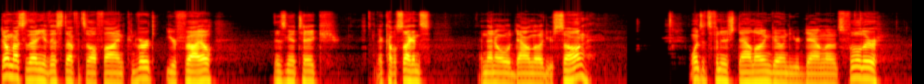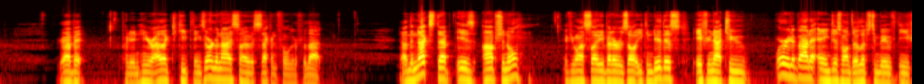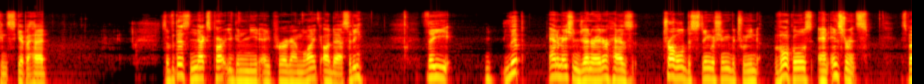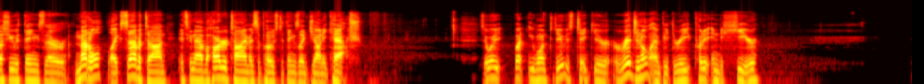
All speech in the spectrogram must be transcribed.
Don't mess with any of this stuff, it's all fine. Convert your file. This is going to take a couple seconds, and then it will download your song. Once it's finished downloading, go into your downloads folder, grab it, put it in here. I like to keep things organized, so I have a second folder for that. Now the next step is optional. If you want a slightly better result, you can do this. If you're not too worried about it and you just want their lips to move, then you can skip ahead. So for this next part, you're going to need a program like Audacity. The lip animation generator has trouble distinguishing between vocals and instruments. Especially with things that are metal, like Sabaton, it's going to have a harder time as opposed to things like Johnny Cash. So what you want to do is take your original MP3, put it into here,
